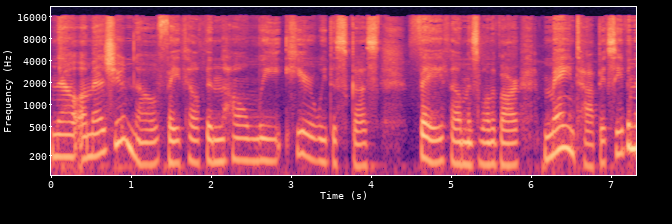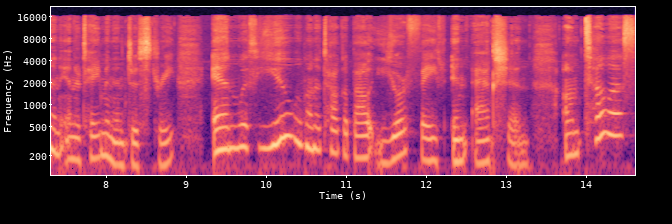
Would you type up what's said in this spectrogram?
Now, um, as you know, Faith, Health, and Home, we here we discuss faith um, is one of our main topics, even in the entertainment industry. And with you, we want to talk about your faith in action. Um, tell us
